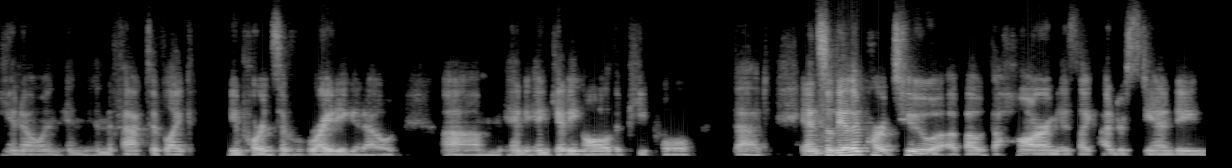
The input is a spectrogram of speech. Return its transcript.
you know and in, in, in the fact of like the importance of writing it out um, and, and getting all the people that. And so the other part too about the harm is like understanding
